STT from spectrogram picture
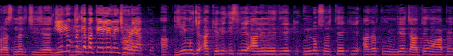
पर्सनल चीज़ है। ये लोग मतलब अकेले नहीं छोड़े आपको? हाँ, ये मुझे अकेले इसलिए आने नहीं दिए कि उन लोग सोचते हैं कि अगर तुम इंडिया जाते हो वहाँ पे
